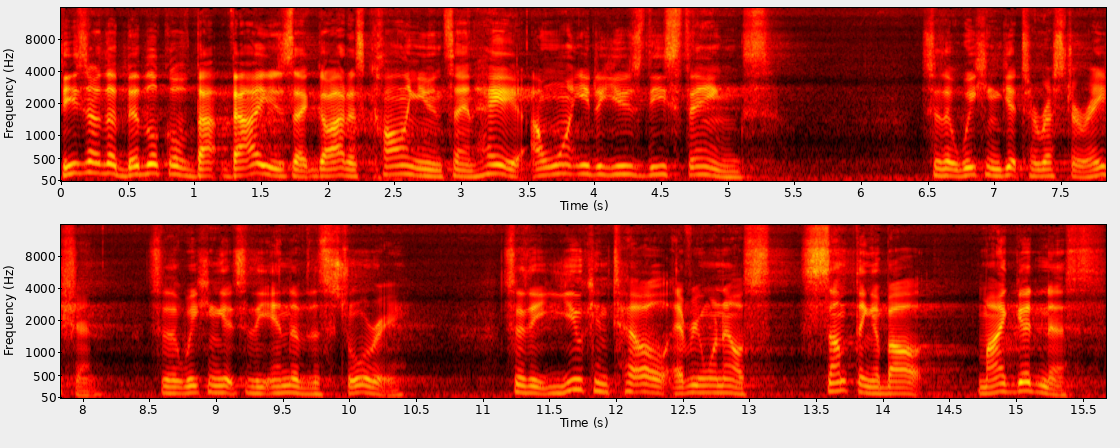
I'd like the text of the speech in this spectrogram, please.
These are the biblical values that God is calling you and saying, hey, I want you to use these things so that we can get to restoration, so that we can get to the end of the story, so that you can tell everyone else something about my goodness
